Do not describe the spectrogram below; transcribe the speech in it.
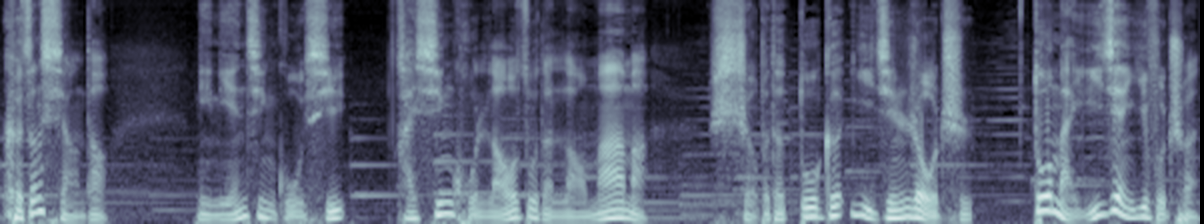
可曾想到，你年近古稀还辛苦劳作的老妈妈，舍不得多割一斤肉吃，多买一件衣服穿。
